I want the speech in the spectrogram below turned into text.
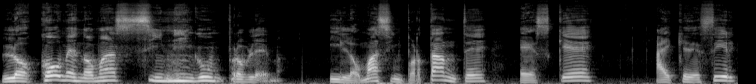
Lo comes nomás sin ningún problema. Y lo más importante es que hay que decir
